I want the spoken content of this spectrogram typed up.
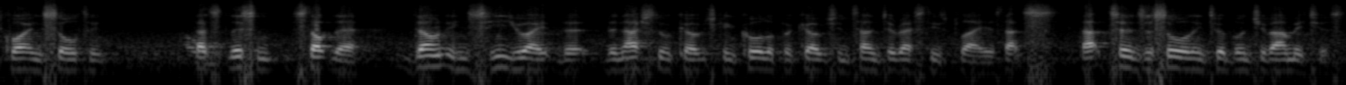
quite insulting. That's listen, stop there. Don't insinuate that the national coach can call up a coach and tell him to rest his players. That's that turns us all into a bunch of amateurs.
